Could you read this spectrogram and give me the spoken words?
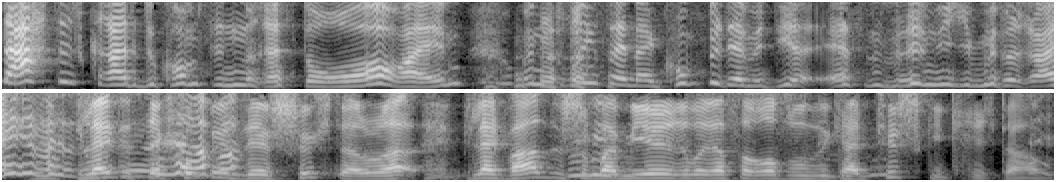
dachtest gerade, du kommst in ein Restaurant rein und bringst dann deinen Kumpel, der mit dir essen will, nicht mit rein. Was Vielleicht ist der Kumpel sehr schüchtern oder vielleicht waren sie schon bei mehreren Restaurants, wo sie keinen Tisch gekriegt haben.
